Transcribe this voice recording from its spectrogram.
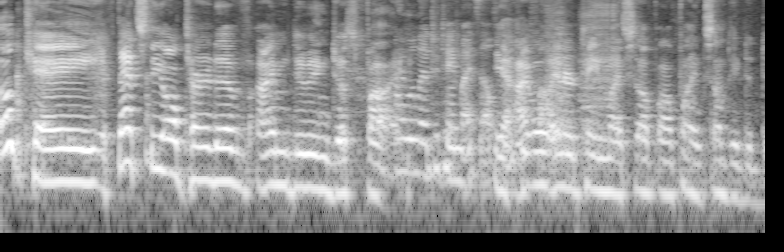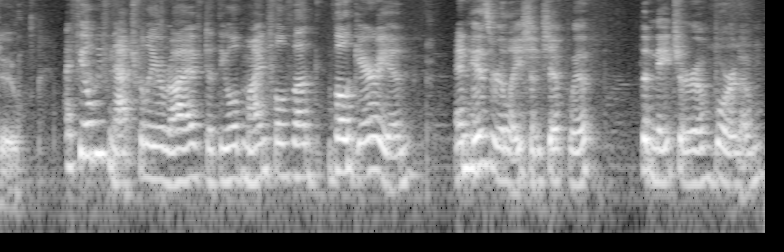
Okay, if that's the alternative, I'm doing just fine. I will entertain myself. Yeah, I will Father. entertain myself. I'll find something to do. I feel we've naturally arrived at the old mindful vul- vulgarian and his relationship with the nature of boredom.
